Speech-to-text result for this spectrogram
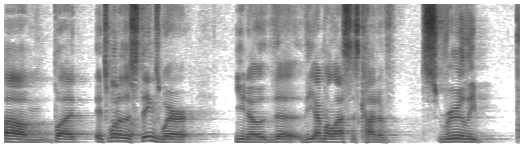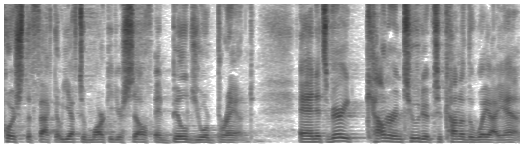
Um, but it's one of those things where, you know, the, the MLS has kind of really pushed the fact that you have to market yourself and build your brand. And it's very counterintuitive to kind of the way I am.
